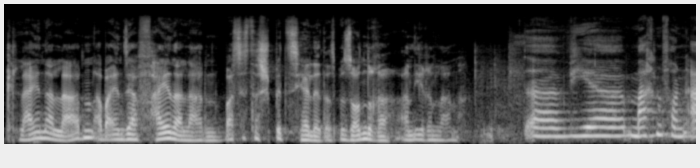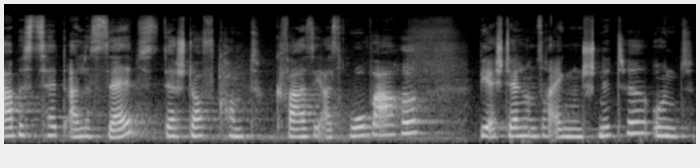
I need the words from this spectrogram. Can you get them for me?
kleiner Laden, aber ein sehr feiner Laden. Was ist das Spezielle, das Besondere an Ihrem Laden? Äh, wir machen von A bis Z alles selbst. Der Stoff kommt quasi als Rohware. Wir erstellen unsere eigenen Schnitte und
